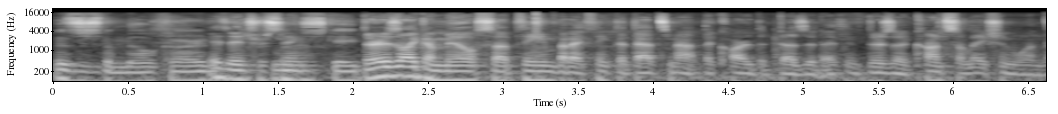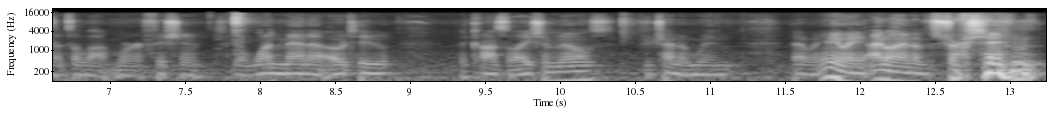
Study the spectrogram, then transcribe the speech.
This is just a mill card. It's interesting. Escape. There is like a mill sub theme, but I think that that's not the card that does it. I think there's a constellation one that's a lot more efficient. It's like a one mana O2, the constellation mills. If you're trying to win that way. Anyway, Eidolon of Destruction.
